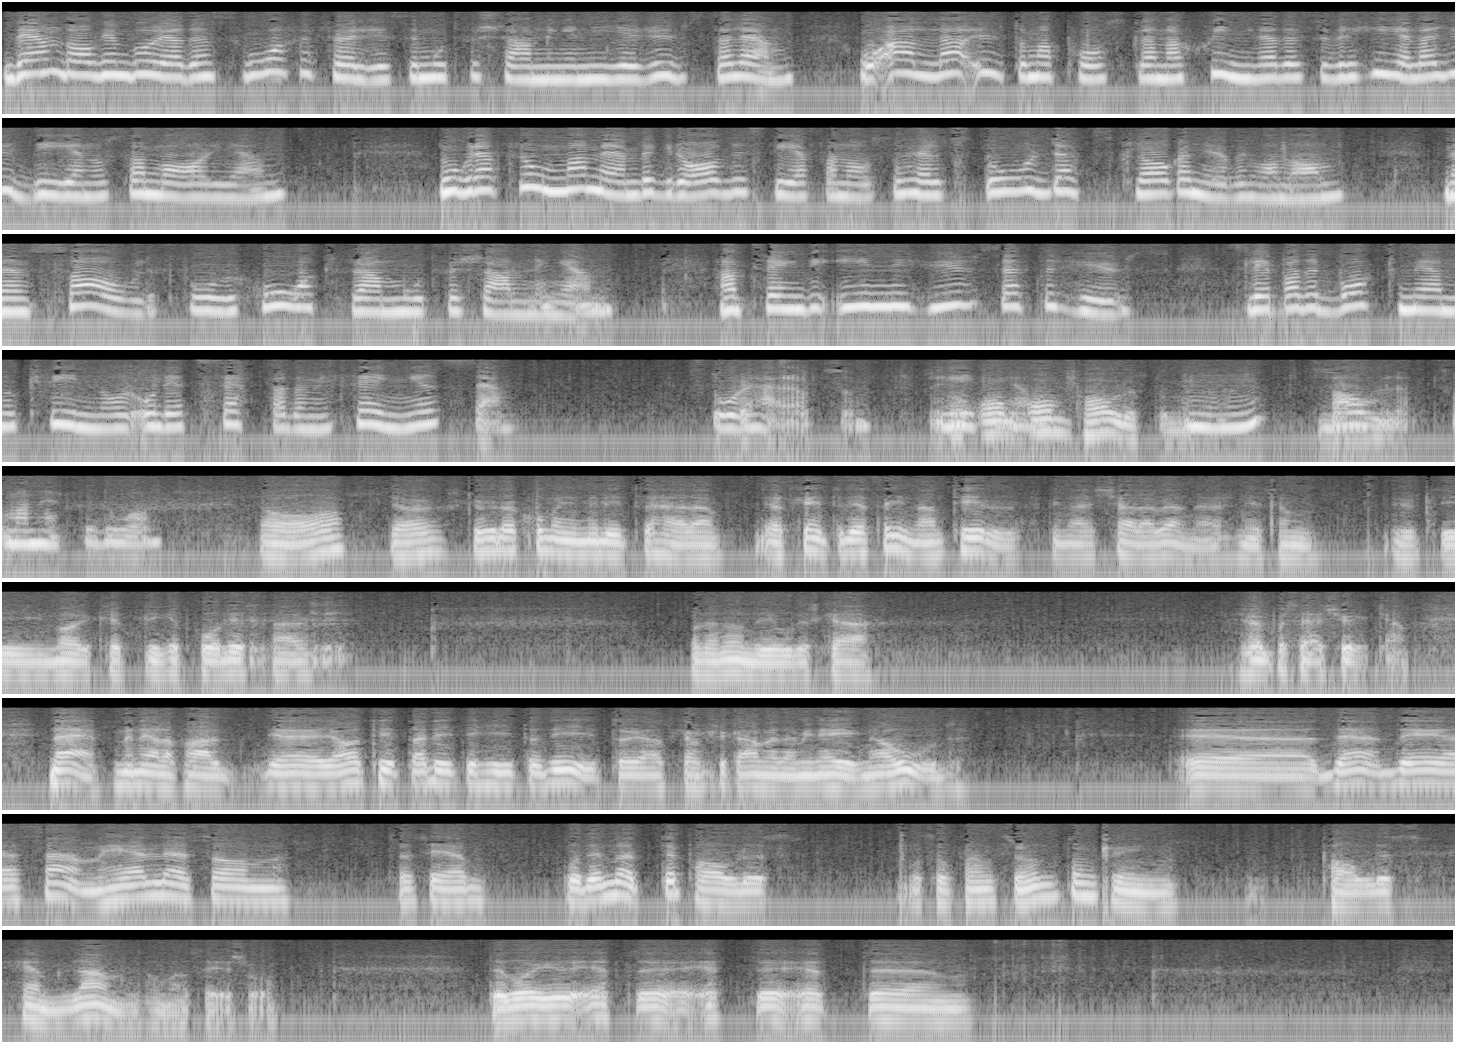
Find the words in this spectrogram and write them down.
Den dagen började en svår förföljelse mot församlingen i Jerusalem och alla utom apostlarna skingrades över hela Judeen och Samarien. Några fromma män begravde Stefanos och höll stor dödsklagan över honom. Men Saul for hårt fram mot församlingen. Han trängde in i hus efter hus, släpade bort män och kvinnor och lät sätta dem i fängelse. Står det här alltså. Om, om Paulus då? Mm, Saul, mm. som han hette då. Ja, jag skulle vilja komma in med lite här. Jag ska inte läsa innan till mina kära vänner, ni som ute i mörkret ligger på och lyssnar på den underjordiska jag höll på att säga kyrkan. Nej, men i alla fall, eh, jag har tittat lite hit och dit och jag ska försöka använda mina egna ord. Eh, det, det samhälle som så att säga både mötte Paulus och som fanns runt omkring Paulus hemland om man säger så. Det var ju ett, eh, ett, eh, ett, ett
